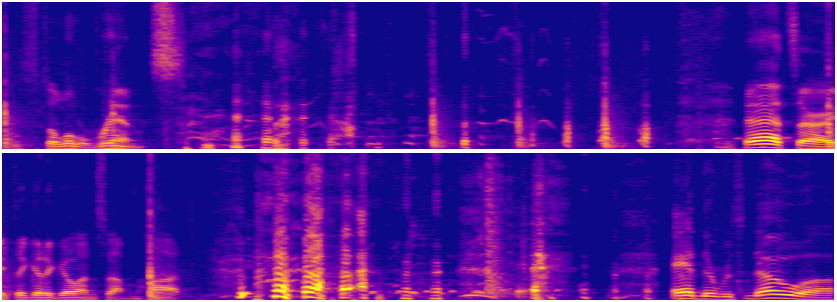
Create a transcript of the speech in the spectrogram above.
Just a little rinse. That's all right. They gotta go on something hot. And there was no, uh,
